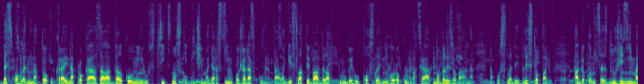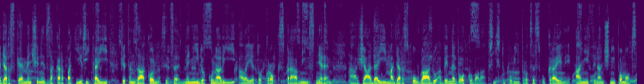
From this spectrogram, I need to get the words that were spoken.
Bez ohledu na to Ukrajina prokázala velkou míru vstřícnosti vůči maďarským požadavkům. Ta legislativa byla v průběhu posledního roku dvakrát novelizována, naposledy v listopadu. A dokonce Združení maďarské menšiny v Zakarpatí říkají, že ten zákon sice není dokonalý, ale je to krok správným směrem a žádají maďarskou vládu, aby neblokovala přístupový proces Ukrajiny ani finanční pomoc,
